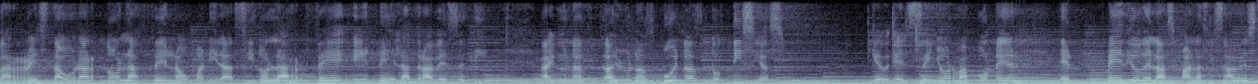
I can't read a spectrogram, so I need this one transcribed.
va a restaurar no la fe en la humanidad, sino la fe en Él a través de ti. Hay unas, hay unas buenas noticias que el Señor va a poner en medio de las malas. Y sabes,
